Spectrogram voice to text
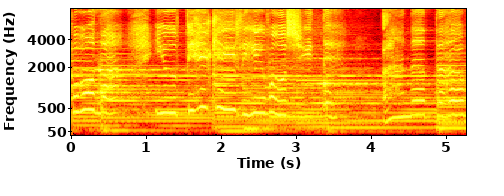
ような指切りをしてあなたは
